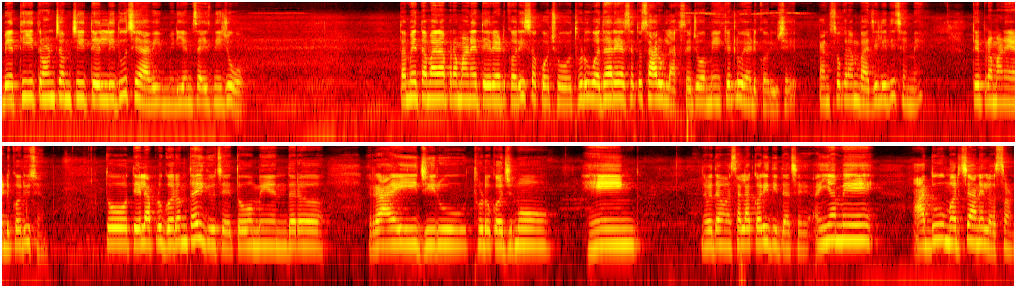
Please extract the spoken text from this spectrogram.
બેથી ત્રણ ચમચી તેલ લીધું છે આવી મીડિયમ સાઇઝની. જુઓ. તમે તમારા પ્રમાણે તેલ એડ કરી શકો છો. થોડું વધારે હશે તો સારું લાગશે. જો મેં કેટલું એડ કર્યું છે. પાંચસો ગ્રામ ભાજી લીધી છે મેં. તો એ પ્રમાણે એડ કર્યું છે. તો તેલ આપણું ગરમ થઈ ગયું છે. તો મેં અંદર રાઈ, જીરું, થોડોક અજમો, હિંગ, ને બધા મસાલા કરી દીધા છે. અહીંયા મેં આદુ, મરચાં અને લસણ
